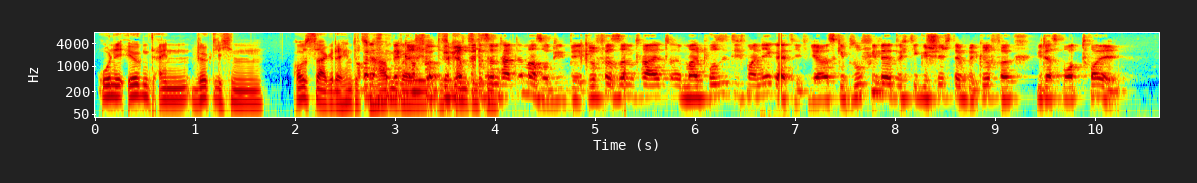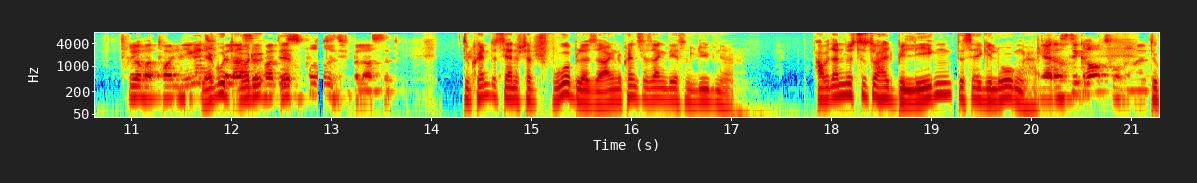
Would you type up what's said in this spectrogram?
ohne irgendeinen wirklichen Aussage dahinter Aber zu haben. Begriffe. Weil Begriffe sind halt immer so. Die Begriffe sind halt äh, mal positiv, mal negativ. Ja, es gibt so viele durch die Geschichte Begriffe wie das Wort toll. Früher war toll negativ ja, gut, belastet, du, heute ist es positiv belastet. Du könntest ja anstatt Schwurbler sagen, du könntest ja sagen, der ist ein Lügner. Aber dann müsstest du halt belegen, dass er gelogen hat. Ja, das ist die Grauzone halt. Du,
